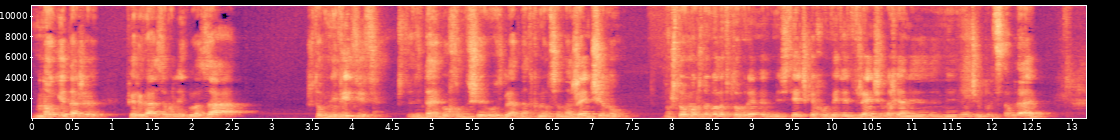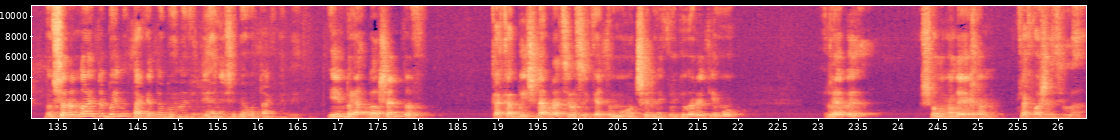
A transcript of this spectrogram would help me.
Многие даже перевязывали глаза, чтобы не видеть, что, не дай Бог, он еще его взгляд наткнется на женщину. Но что можно было в то время в местечках увидеть в женщинах, я не, не, не очень представляю. Но все равно это было, так это было, вели они себя вот так вели. И Балшемтов как обычно, обратился к этому отшельнику и говорит ему, Ребе, Шолом Алейхам, как ваши дела?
